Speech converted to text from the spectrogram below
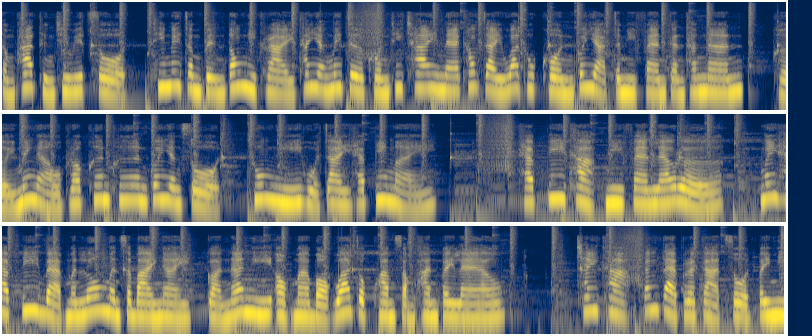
สัมภาษณ์ถึงชีวิตโสด ที่ไม่จำเป็นต้องมีใคร ถ้ายังไม่เจอคนที่ใช่แม้เข้าใจว่าทุกคนก็อยากจะมีแฟนกันทั้งนั้น เผยไม่เหงาเพราะเพื่อนๆก็ยังโสด ช่วงนี้หัวใจแฮปปี้ไหมแฮปปี้ค่ะ มีแฟนแล้วเหรอ ไม่แฮปปี้แบบมันโล่งมันสบายไง ก่อนหน้านี้ออกมาบอกว่าจบความสัมพันธ์ไปแล้ว ใช่ค่ะ ตั้งแต่ประกาศโสดไปมี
